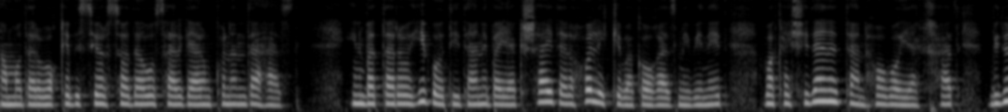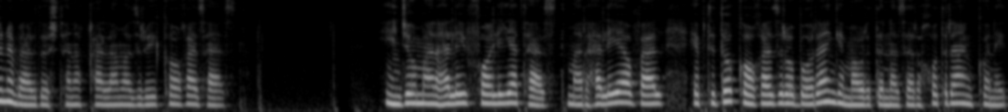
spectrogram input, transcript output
اما در واقع بسیار ساده و سرگرم کننده است. این به طراحی با دیدن به یک شی در حالی که به کاغذ می‌بینید و کشیدن تنها با یک خط بدون برداشتن قلم از روی کاغذ است. اینجا مرحله فعالیت است. مرحله اول ابتدا کاغذ را با رنگ مورد نظر خود رنگ کنید.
